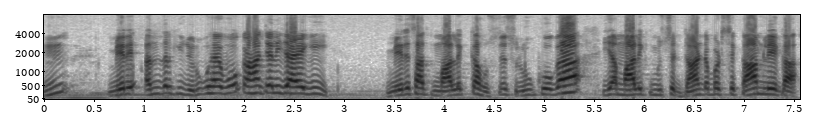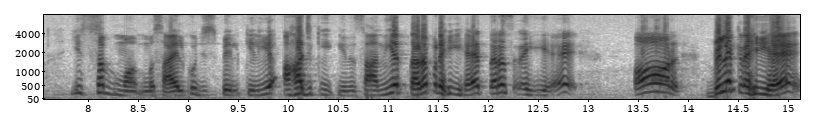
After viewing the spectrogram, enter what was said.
हम्म? मेरे अंदर की जो रूह है वो कहाँ चली जाएगी? मेरे साथ मालिक का हुसन सलूक होगा या मालिक मुझसे डांट डपट से काम लेगा, ये सब मसाइल को जिस पे के लिए आज की इंसानियत तड़प रही है, तरस रही है और बिलक रही है,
